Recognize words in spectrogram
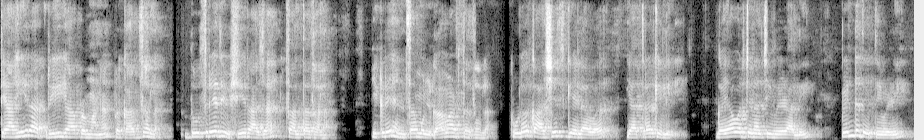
त्याही रात्री याप्रमाणे प्रकार झाला. दुसरे दिवशी राजा चालता झाला. इकडे ह्यांचा मुलगा वाढता झाला. पुढं काशीच गेल्यावर यात्रा केली. गयावर्जनाची वेळ आली. पिंड देते वेळी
